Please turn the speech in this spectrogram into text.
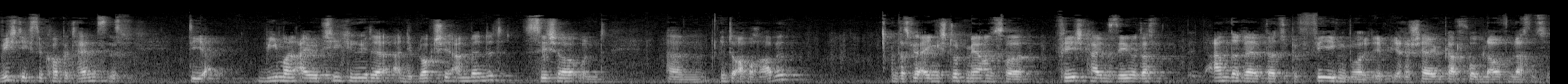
wichtigste Kompetenz ist, die, wie man IoT-Geräte an die Blockchain anwendet, sicher und ähm, interoperabel. Und dass wir eigentlich dort mehr unsere Fähigkeiten sehen und das andere dazu befähigen wollen, eben ihre Sharing-Plattform laufen lassen zu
